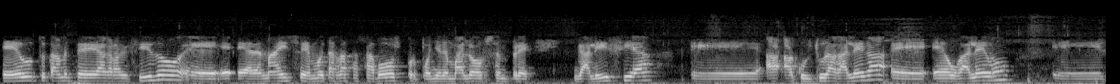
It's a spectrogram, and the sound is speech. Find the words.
Eu totalmente agradecido e, e, e ademais eh, moitas grazas a vos por poñer en valor sempre Galicia, eh, a, a cultura galega e, e o galego eh,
